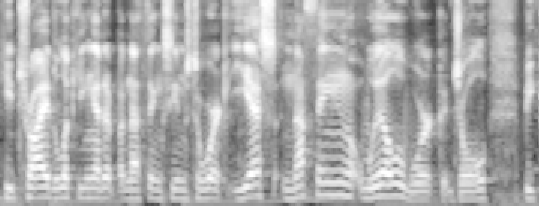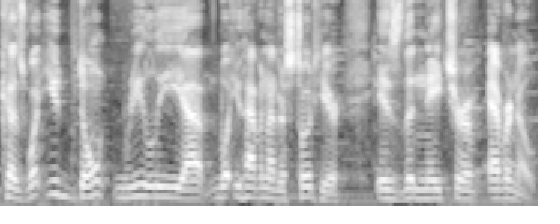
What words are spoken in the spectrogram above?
He tried looking at it, but nothing seems to work. Yes, nothing will work, Joel, because what you don't really, uh, what you haven't understood here is the nature of Evernote.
